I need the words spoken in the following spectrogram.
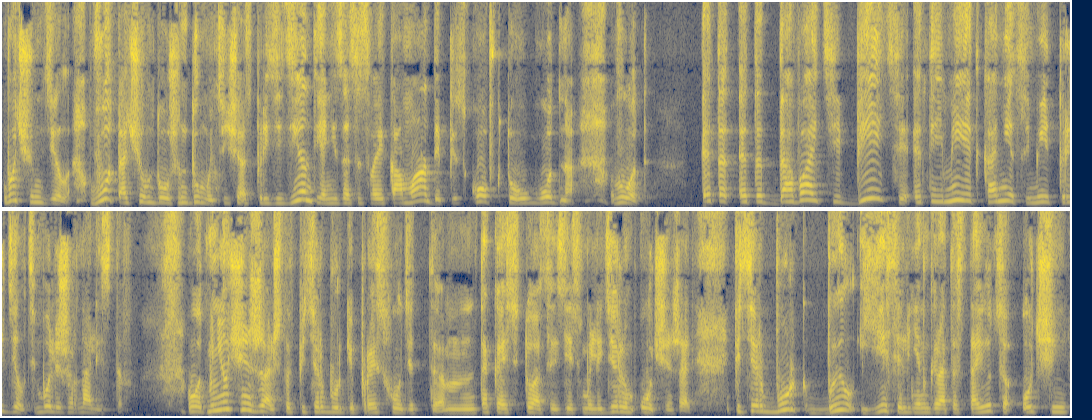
Вот в чем дело. Вот о чем должен думать сейчас президент, я не знаю, со своей командой, Песков, кто угодно. Вот это, это давайте, бейте, это имеет конец, имеет предел, тем более журналистов. Вот. Мне очень жаль, что в Петербурге происходит эм, такая ситуация. Здесь мы лидируем. Очень жаль. Петербург был, если Ленинград остается, очень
